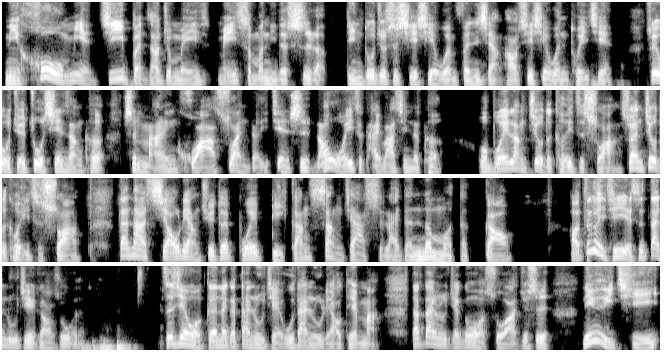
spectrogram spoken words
你后面基本上就没没什么你的事了，顶多就是写写文分享，还有写写文推荐。所以我觉得做线上课是蛮划算的一件事。然后我一直开发新的课。我不会让旧的课一直刷，虽然旧的课会一直刷，但它的销量绝对不会比刚上架时来的那么的高。好，这个其实也是淡如姐告诉我的。之前我跟那个淡如姐吴淡如聊天嘛，那淡如姐跟我说啊，就是你与其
